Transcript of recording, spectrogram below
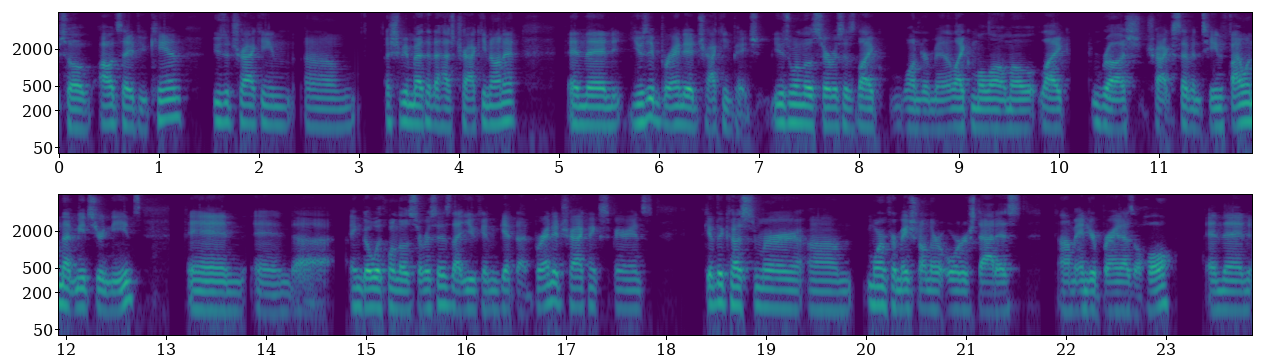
So I would say if you can use a tracking, um, a shipping method that has tracking on it, and then use a branded tracking page. Use one of those services like Wonderment, like Malomo, like Rush, Track 17. Find one that meets your needs, and and uh, and go with one of those services that you can get that branded tracking experience. Give the customer um, more information on their order status um, and your brand as a whole, and then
